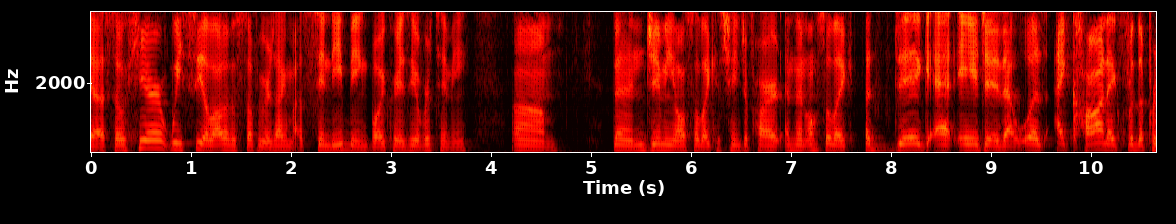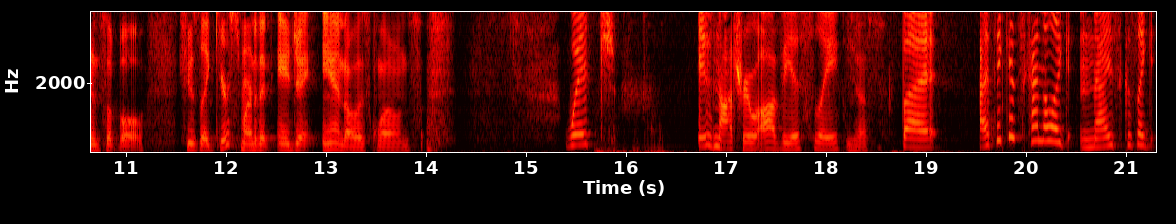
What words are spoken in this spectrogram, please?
Yeah, so here we see a lot of the stuff we were talking about. Cindy being boy crazy over Timmy. Um, then Jimmy also like his change of heart, and then also like a dig at AJ that was iconic for the principal. She was like, "You're smarter than AJ and all his clones." Which is not true, obviously. yes. But I think it's kind of like nice because like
